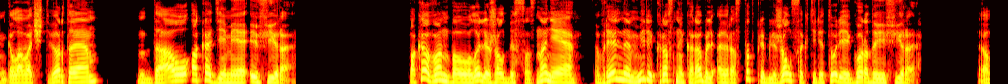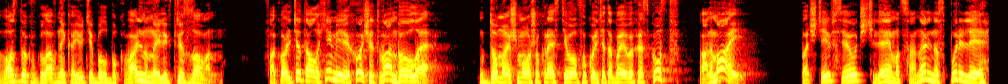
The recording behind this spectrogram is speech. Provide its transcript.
Глава 4. Дао Академия Эфира. Пока Ван Бауле лежал без сознания, в реальном мире красный корабль «Аэростат» приближался к территории города Эфира. Воздух в главной каюте был буквально наэлектризован. «Факультет алхимии хочет Ван Бауле! Думаешь, можешь украсть его факультета боевых искусств? Анмай!» Почти все учителя эмоционально спорили,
